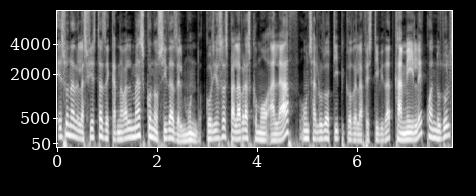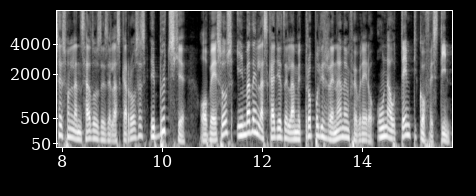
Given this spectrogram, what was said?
es una de las fiestas de carnaval más conocidas del mundo. Curiosas palabras como alaf, un saludo típico de la festividad, camele, cuando dulces son lanzados desde las carrozas, y butzje, o besos, invaden las calles de la metrópolis renana en febrero, un auténtico festín.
